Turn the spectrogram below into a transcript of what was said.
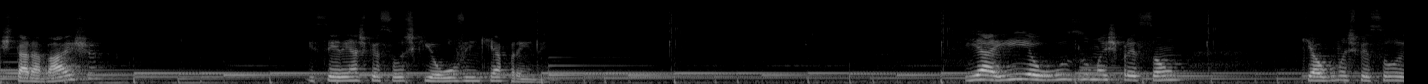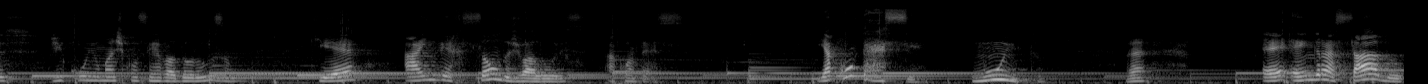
estar abaixo e serem as pessoas que ouvem e que aprendem. E aí eu uso uma expressão que algumas pessoas de cunho mais conservador usam, que é a inversão dos valores acontece. E acontece muito. Né? É, é engraçado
